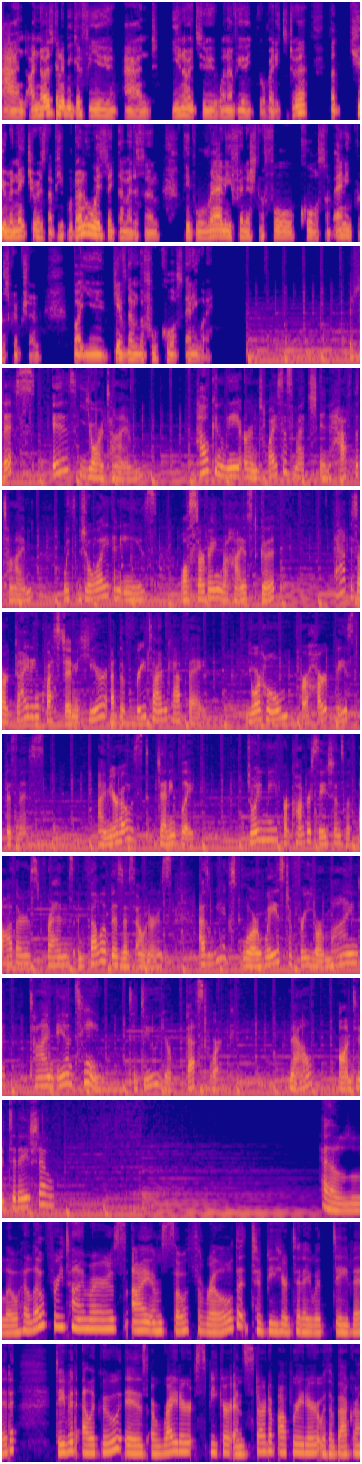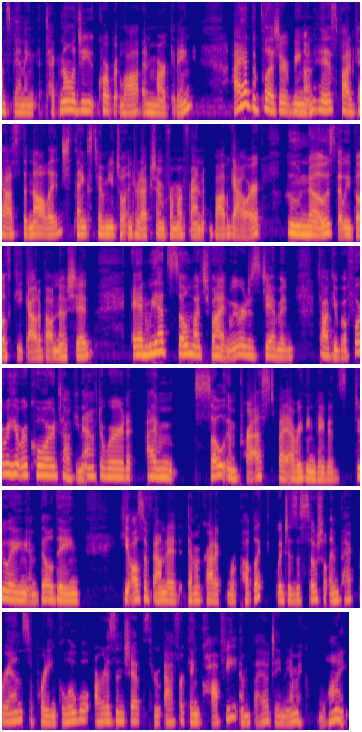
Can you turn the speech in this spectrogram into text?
And I know it's going to be good for you, and you know it too whenever you're, ready to do it. But human nature is that people don't always take their medicine. People rarely finish the full course of any prescription, but you give them the full course anyway. This is your time. How can we earn twice as much in half the time with joy and ease while serving the highest good? That is our guiding question here at the Free Time Cafe, your home for heart based business. I'm your host, Jenny Blake. Join me for conversations with authors, friends, and fellow business owners as we explore ways to free your mind, time, and team to do your best work. Now, on to today's show. Hello, hello, free timers. I am so thrilled to be here today with David. David Elikwu is a writer, speaker, and startup operator with a background spanning technology, corporate law, and marketing. I had the pleasure of being on his podcast, The Knowledge, thanks to a mutual introduction from our friend Bob Gower, who knows that we both geek out about no shit. And we had so much fun. We were just jamming, talking before we hit record, talking afterward. I'm so impressed by everything David's doing and building. He also founded Democratic Republic, which is a social impact brand supporting global artisanship through African coffee and biodynamic wine.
